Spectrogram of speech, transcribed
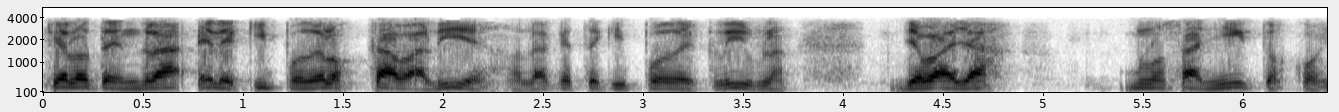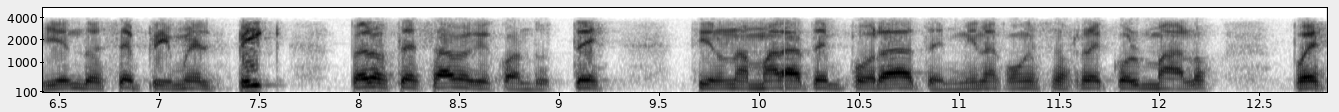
que lo tendrá el equipo de los Cavaliers. Ojalá que este equipo de Cleveland lleva ya unos añitos cogiendo ese primer pick, pero usted sabe que cuando usted tiene una mala temporada, termina con esos récords malos, pues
